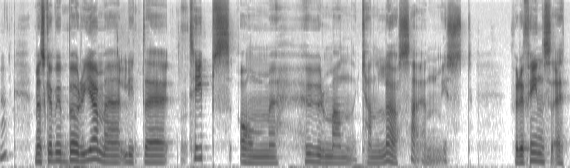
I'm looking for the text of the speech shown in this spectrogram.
Mm. Men ska vi börja med lite tips om hur man kan lösa en myst? För det finns ett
